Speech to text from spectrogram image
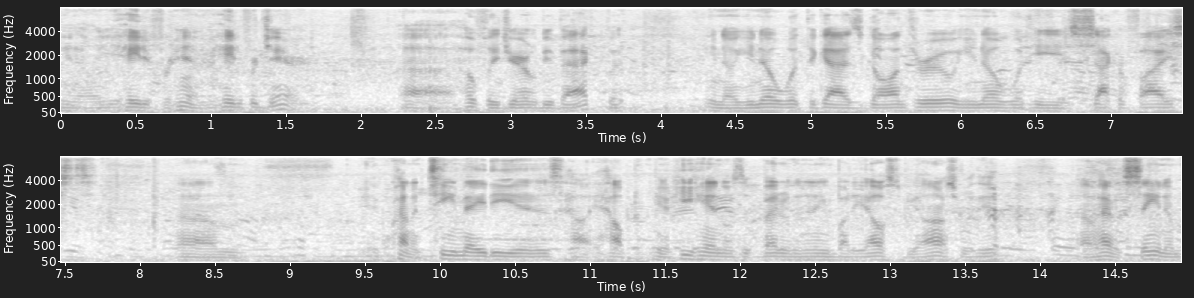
You know, you hate it for him. You hate it for Jared. Uh, hopefully, Jared will be back, but you know, you know what the guy's gone through. You know what he's sacrificed. Um, kind of teammate he is, how, how you know, he handles it better than anybody else. To be honest with you, I haven't seen him,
